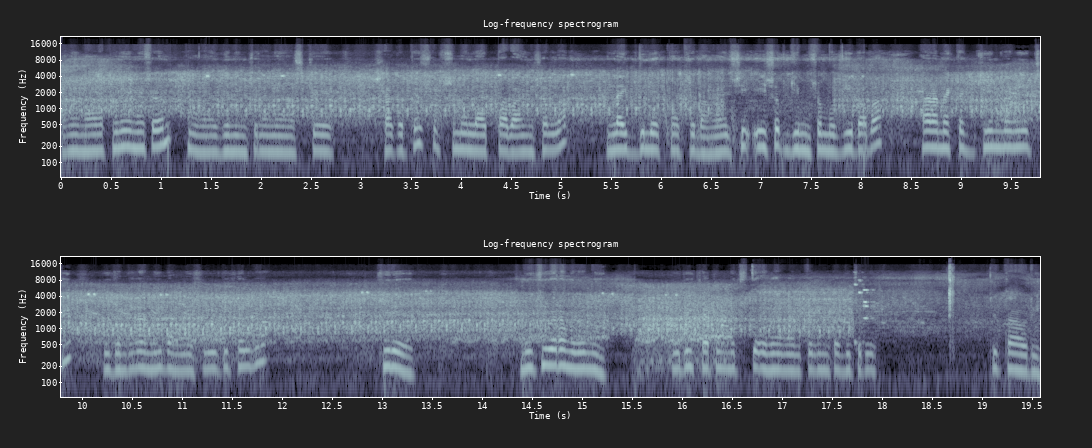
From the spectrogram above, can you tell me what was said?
আমি মোহাম্মদ মুনিম হোসেন গেমিং চ্যানেলে আজকে স্বাগত সবসময় লাইভ পাবা ইনশাল্লাহ লাইক দিলে একমাত্র বাংলাদেশি। এইসব গেম সম্পর্কেই পাবা। আর আমি একটা গেম বানিয়েছি। এই গেমটা আমি বাংলাদেশি ইউটি খেলব। কিরে লিখি বেড়া মেরোনি। যদি কাটিং করতে হবে আমার গেমটা ভিতরে চিতাউরি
